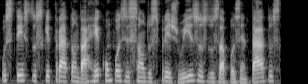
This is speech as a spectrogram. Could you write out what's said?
os textos que tratam da recomposição dos prejuízos dos aposentados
